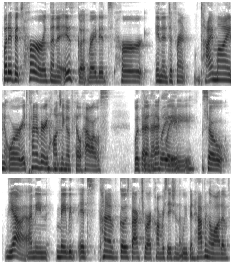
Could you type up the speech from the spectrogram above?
But if it's her, then it is good, right? It's her in a different timeline, or it's kind of very mm-hmm. haunting of Hill House with that, Bent Neck Neck Lady. Lady. So yeah, I mean, maybe it's kind of goes back to our conversation that we've been having a lot of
